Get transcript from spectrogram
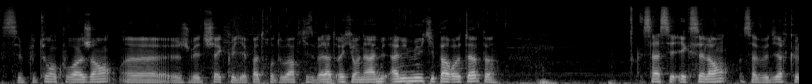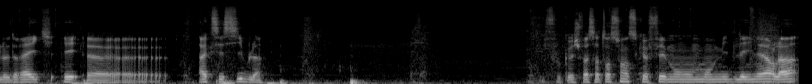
C'est plutôt encourageant. Euh, je vais check qu'il n'y ait pas trop de wards qui se baladent. Ok, on a Amumu qui part au top. Ça, c'est excellent. Ça veut dire que le Drake est euh, accessible. Il faut que je fasse attention à ce que fait mon, mid laner là.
